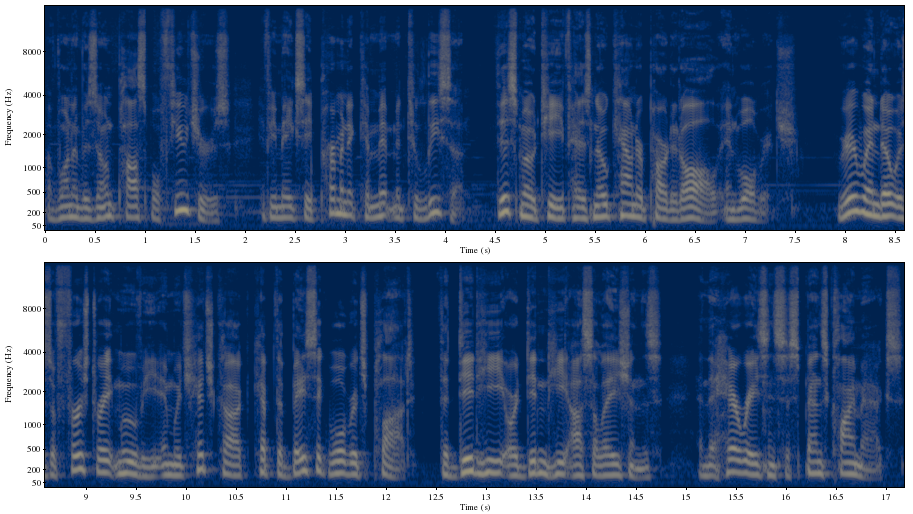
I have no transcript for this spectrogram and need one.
of one of his own possible futures if he makes a permanent commitment to Lisa. This motif has no counterpart at all in Woolrich. Rear Window is a first rate movie in which Hitchcock kept the basic Woolrich plot, the did he or didn't he oscillations, and the hair raising suspense climax,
